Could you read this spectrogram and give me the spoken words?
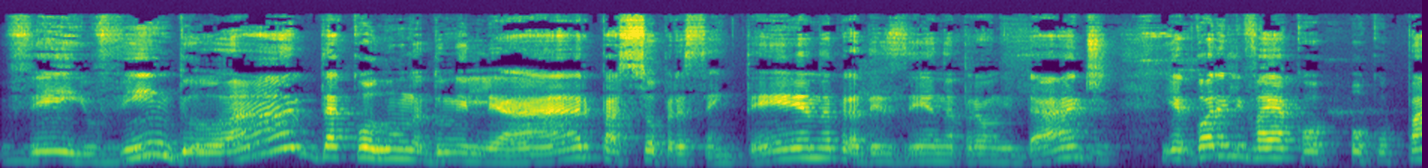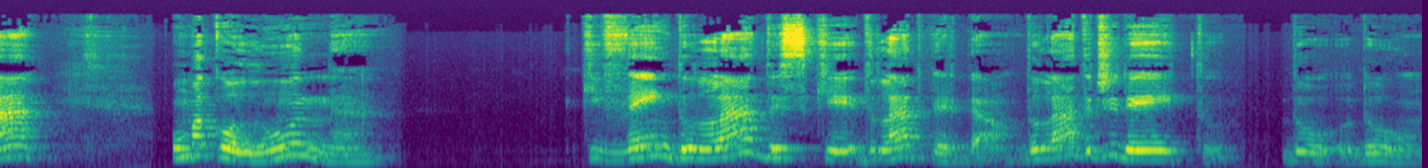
veio vindo lá da coluna do milhar, passou para centena, para dezena, para unidade, e agora ele vai ocupar uma coluna que vem do lado esquerdo, do lado, perdão, do lado direito do, do,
